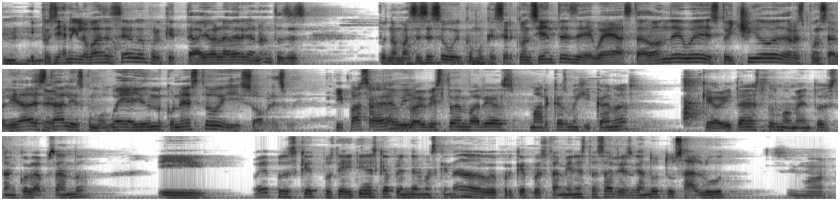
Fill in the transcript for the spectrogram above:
y pues ya ni lo vas a hacer, güey, porque te va a llevar la verga, ¿no? Entonces, pues nomás es eso, güey, como que ser conscientes de, güey, hasta dónde, güey, estoy chido, de responsabilidades, Sí. tal, y es como, güey, ayúdenme con esto y sobres, güey. Y pasa, ¿eh? Lo he visto en varias marcas mexicanas que ahorita en estos momentos están colapsando y, güey, pues es que pues de ahí tienes que aprender más que nada, güey, porque pues también estás arriesgando tu salud Simón.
